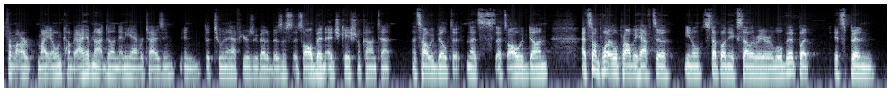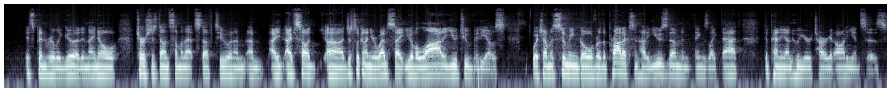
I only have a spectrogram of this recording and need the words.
from our my own company, I have not done any advertising in the two and a half years we've had a business. It's all been educational content. That's how we built it, and that's that's all we've done. At some point, we'll probably have to you know step on the accelerator a little bit, but it's been it's been really good. And I know Tersh has done some of that stuff too. And I'm, I'm I I've saw uh, just looking on your website, you have a lot of YouTube videos, which I'm assuming go over the products and how to use them and things like that, depending on who your target audience is.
